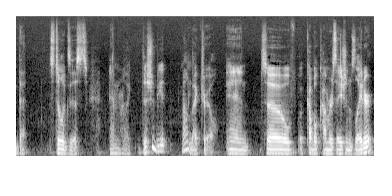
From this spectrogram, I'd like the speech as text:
that still exists and we're like this should be a mountain bike trail and so a couple conversations later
